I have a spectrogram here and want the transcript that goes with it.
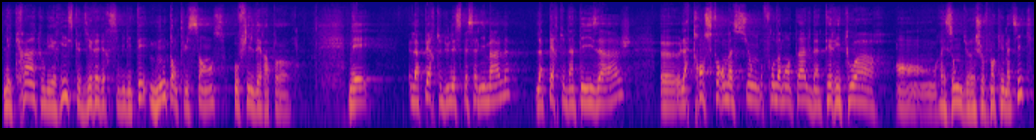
les craintes ou les risques d'irréversibilité montent en puissance au fil des rapports. Mais la perte d'une espèce animale, la perte d'un paysage, euh, la transformation fondamentale d'un territoire en raison du réchauffement climatique,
